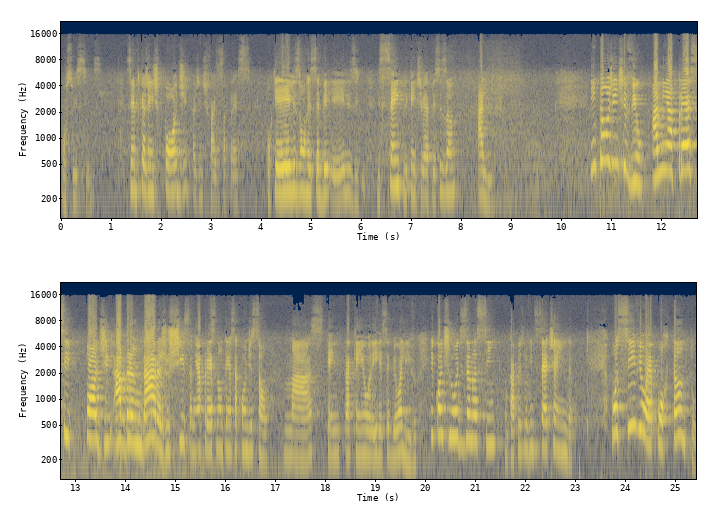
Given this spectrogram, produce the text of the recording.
por suicidas. Sempre que a gente pode, a gente faz essa prece. Porque eles vão receber, eles, e, e sempre quem estiver precisando, alívio. Então a gente viu, a minha prece pode abrandar a justiça, minha prece não tem essa condição. Mas quem, para quem eu orei recebeu alívio. E continua dizendo assim, no capítulo 27 ainda. Possível é, portanto,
